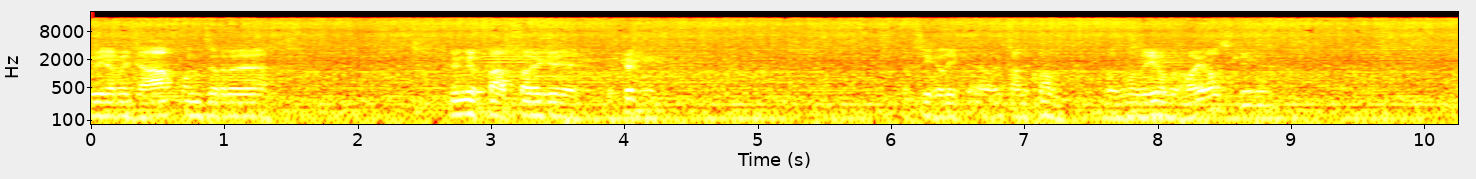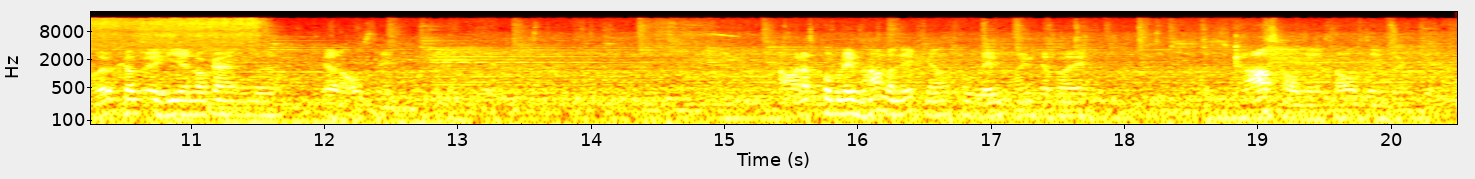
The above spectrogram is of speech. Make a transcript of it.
drin. wieder Bedarf unsere Düngefahrzeuge bestücken. Das sicherlich äh, irgendwann kommt. Das muss ich auch mit Heu auskriegen. Heu können wir hier locker äh, rausnehmen. Aber das Problem haben wir nicht. Wir haben das Problem eigentlich dabei, dass das Gras rausnehmen, rausnehmen möchte.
